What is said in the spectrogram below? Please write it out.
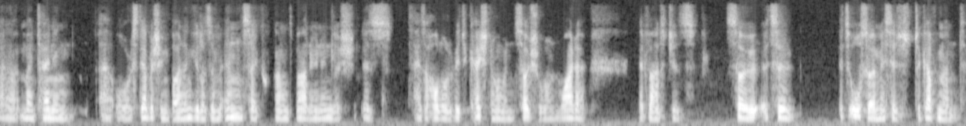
uh, maintaining uh, or establishing bilingualism in, say, Cook Islands Māori and English is has a whole lot of educational and social and wider advantages. So it's a it's also a message to government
